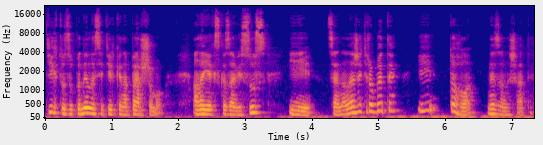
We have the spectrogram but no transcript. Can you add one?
ті, хто зупинилися тільки на першому. Але як сказав Ісус, і це належить робити, і того не залишати.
